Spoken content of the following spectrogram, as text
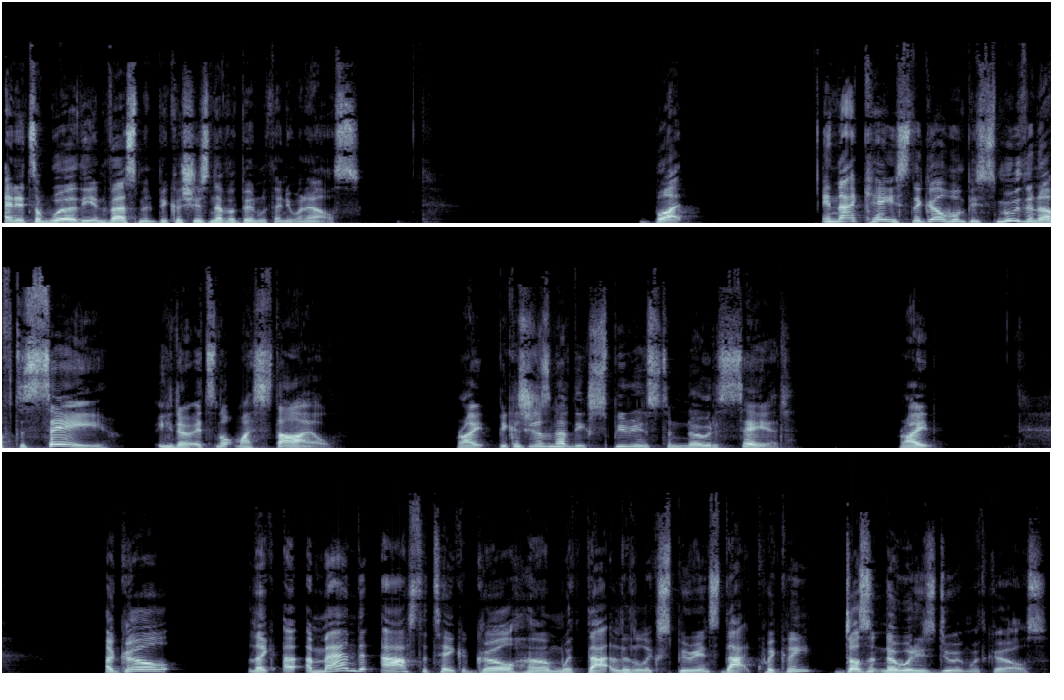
And it's a worthy investment because she's never been with anyone else. But in that case, the girl won't be smooth enough to say, you know, it's not my style, right? Because she doesn't have the experience to know to say it, right? A girl, like a, a man that asks to take a girl home with that little experience that quickly doesn't know what he's doing with girls.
